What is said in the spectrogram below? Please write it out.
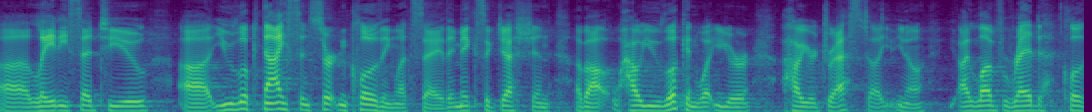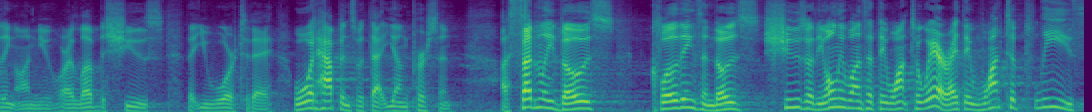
uh, lady said to you, uh, You look nice in certain clothing, let's say. They make a suggestion about how you look and what you're, how you're dressed. Uh, you know, I love red clothing on you, or I love the shoes that you wore today. Well, what happens with that young person? Uh, suddenly, those clothing and those shoes are the only ones that they want to wear, right? They want to please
